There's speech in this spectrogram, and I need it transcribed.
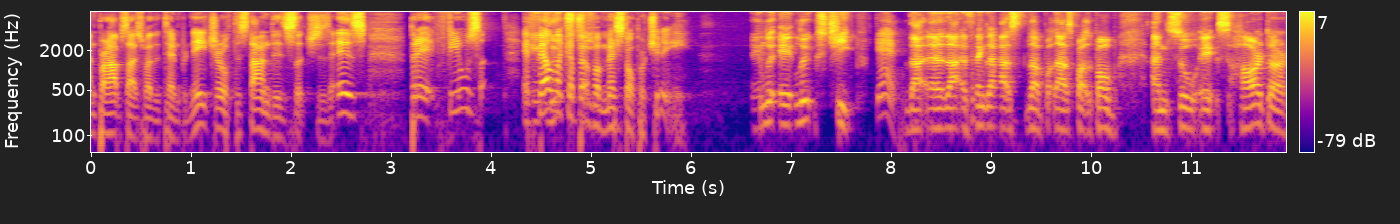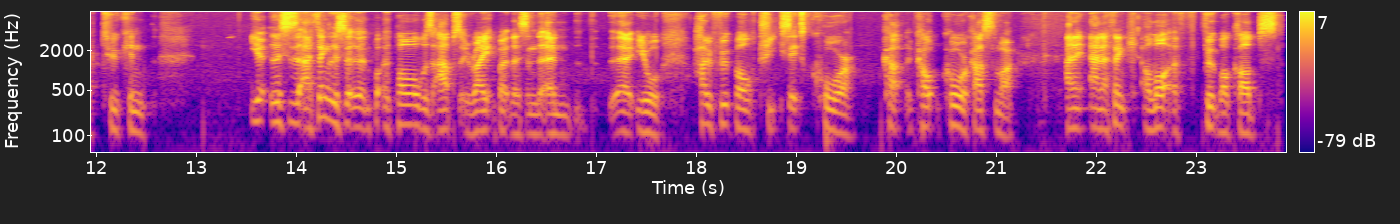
and perhaps that's why the temporary nature of the stand is such as it is. But it feels, it, it felt like a bit cheap. of a missed opportunity. It, lo- it looks cheap. Yeah. That uh, that I think that's that, that's part of the problem, and so it's harder to con. Yeah, this is. I think this. Uh, Paul was absolutely right about this, and and uh, you know how football treats its core cu- core customer, and and I think a lot of football clubs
